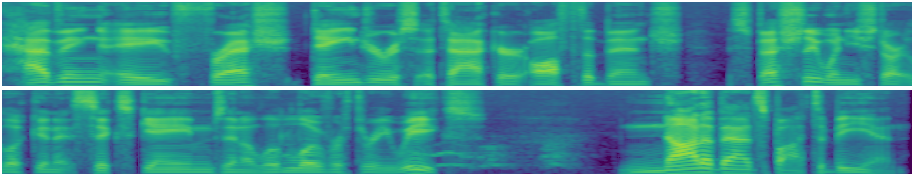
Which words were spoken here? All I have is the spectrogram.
Having a fresh, dangerous attacker off the bench especially when you start looking at six games in a little over three weeks. Not a bad spot to be in.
